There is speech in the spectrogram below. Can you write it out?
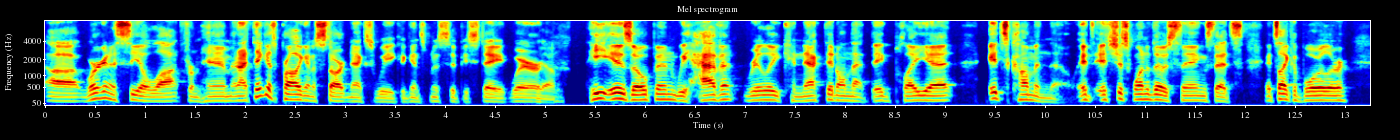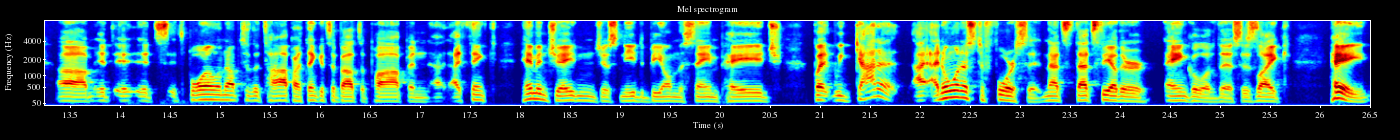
uh, we're going to see a lot from him. And I think it's probably going to start next week against Mississippi State, where yeah. he is open. We haven't really connected on that big play yet. It's coming though. It, it's just one of those things that's it's like a boiler. Um, it, it, it's it's boiling up to the top. I think it's about to pop, and I, I think him and Jayden just need to be on the same page. But we gotta. I, I don't want us to force it, and that's that's the other angle of this. Is like, hey,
